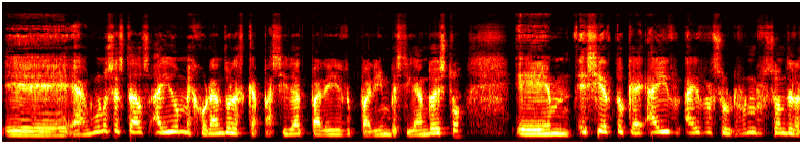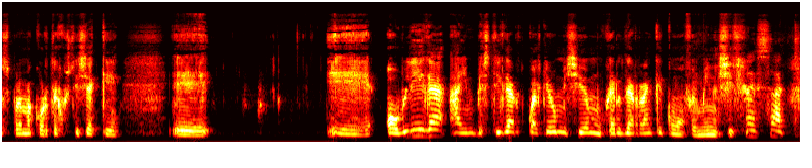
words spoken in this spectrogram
eh, en algunos estados ha ido mejorando la capacidad para ir para ir investigando esto. Eh, es cierto que hay, hay resolución de la Suprema Corte de Justicia que eh, obliga a investigar cualquier homicidio de mujer de arranque como feminicidio. Exacto.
